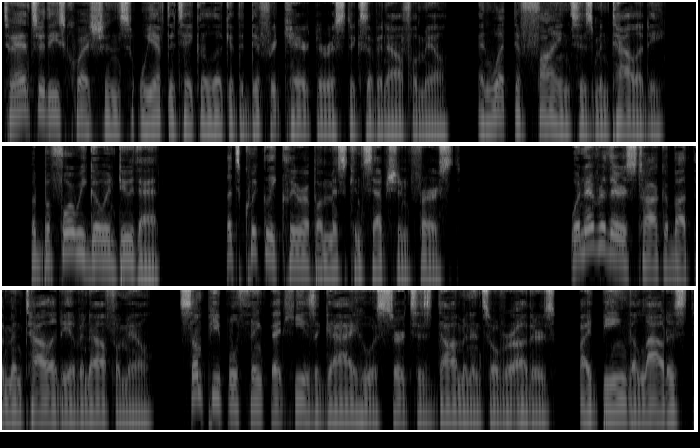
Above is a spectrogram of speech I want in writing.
To answer these questions, we have to take a look at the different characteristics of an alpha male and what defines his mentality. But before we go and do that, let's quickly clear up a misconception first. Whenever there is talk about the mentality of an alpha male, some people think that he is a guy who asserts his dominance over others by being the loudest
